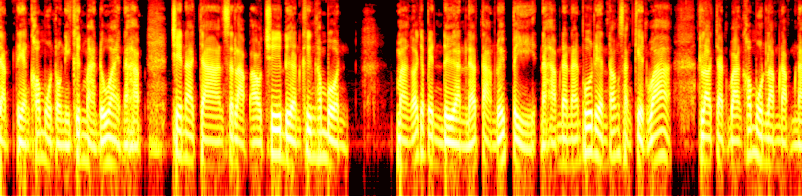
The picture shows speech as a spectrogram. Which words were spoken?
จัดเรียงข้อมูลตรงนี้ขึ้นมาด้วยนะครับ เช่นอาจารย์สลับเอาชื่อเดือนขึ้นข้างบน มันก็จะเป็นเดือนแล้วตามด้วยปีนะครับ ดังนั้นผู้เรียนต้องสังเกตว่า เราจัดวางข้อมูลลำดับไหน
